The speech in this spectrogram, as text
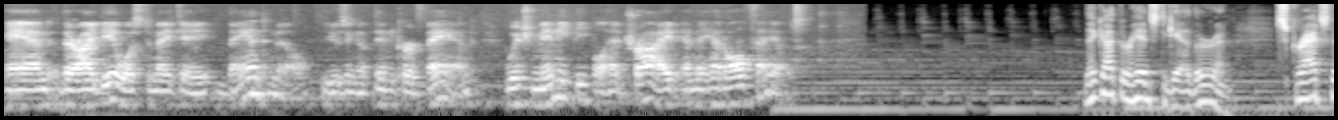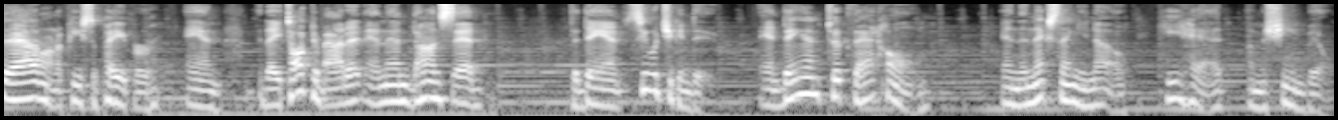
And their idea was to make a band mill using a thin kerf band, which many people had tried and they had all failed. They got their heads together and scratched it out on a piece of paper and they talked about it and then Don said to Dan, see what you can do. And Dan took that home and the next thing you know, he had a machine built.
